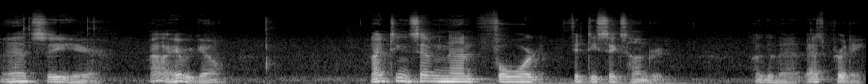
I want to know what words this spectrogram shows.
Let's see here. Oh, here we go. 1979 Ford 5600. Look at that. That's pretty.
